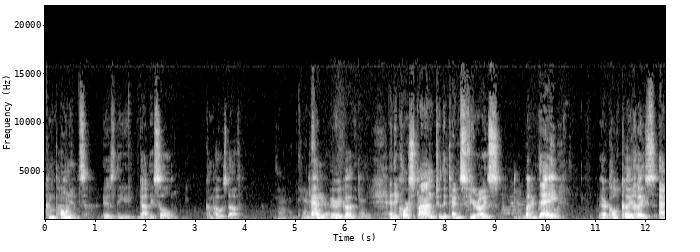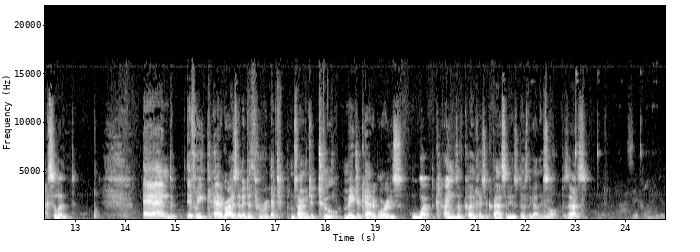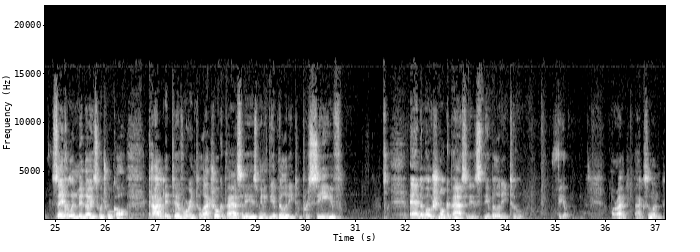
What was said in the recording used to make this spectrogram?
components is the godly soul composed of? Ten. Ten. Very good. Ten. And they correspond to the ten sefiros, but they they're called koiches, excellent. And if we categorize them into three, uh, I'm sorry, into two major categories, what kinds of koiches or capacities does the godly soul possess? Seichel and midas, which we'll call cognitive or intellectual capacities, meaning the ability to perceive, and emotional capacities, the ability to feel. All right, excellent.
